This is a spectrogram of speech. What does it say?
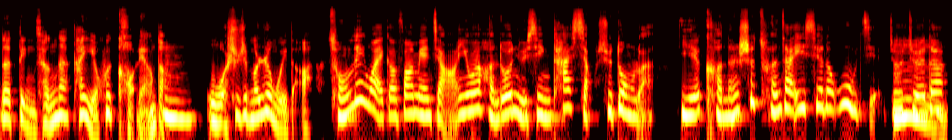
那顶层呢，他也会考量到，嗯，我是这么认为的啊。从另外一个方面讲，因为很多女性她想去冻卵，也可能是存在一些的误解，就觉得嗯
